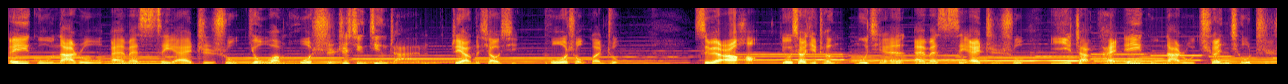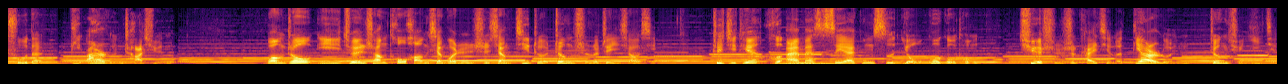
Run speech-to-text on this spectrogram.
A 股纳入 MSCI 指数有望获实质性进展这样的消息颇受关注。四月二号，有消息称，目前 MSCI 指数已展开 A 股纳入全球指数的第二轮查询。广州一券商投行相关人士向记者证实了这一消息。这几天和 MSCI 公司有过沟通，确实是开启了第二轮征询意见，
